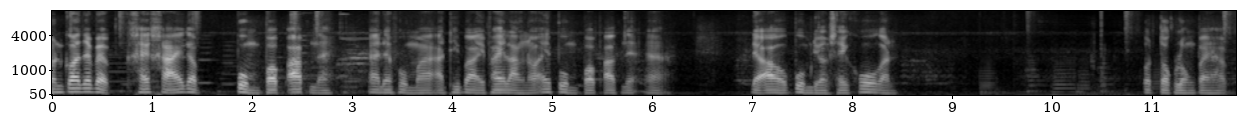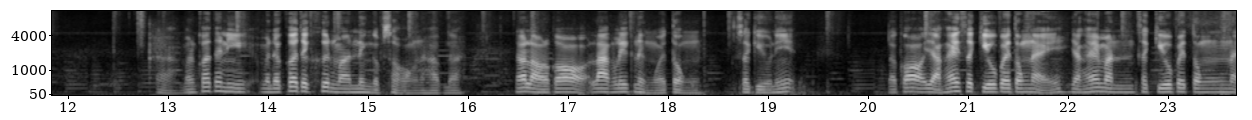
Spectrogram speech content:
มันก็จะแบบคล้ายๆกับปุ่ม pop up นะอะเดี๋ยวผมมาอธิบายภายหลังเนาะไอ้ปุ่ม pop up เนี่ยอะเดี๋ยวเอาปุ่มเดี่ยวใช้คู่กันกดตกลงไปครับ อ่า มันก็จะนี่มันก็จะขึ้นมา 1 กับ 2 นะครับนะ แล้วเราก็ลากเลข 1 ไว้ตรง สกิลนี้ แล้วก็อยากให้สกิลไปตรงไหน อยากให้มันสกิลไปตรงไหน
